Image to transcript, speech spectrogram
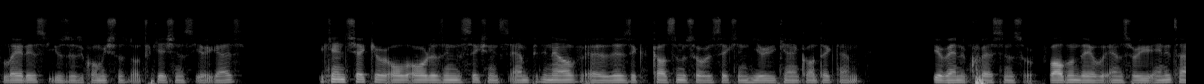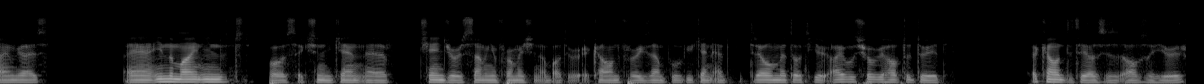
the latest users commissions notifications here guys. You can check your all orders in the section. It's empty now. Uh, there's a customer service section here. You can contact them if you have any questions or problem. They will answer you anytime guys. And uh, in the mine info section you can uh, change or some information about your account. For example you can add withdrawal method here. I will show you how to do it. Account details is also here.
